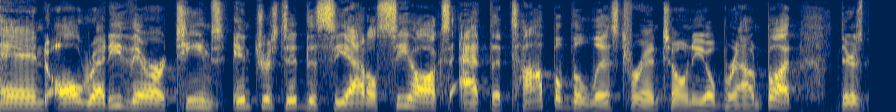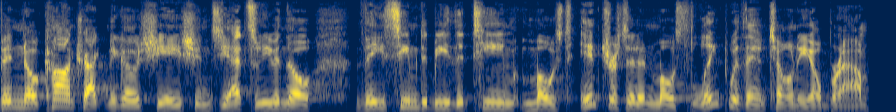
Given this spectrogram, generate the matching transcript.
And already there are teams interested. The Seattle Seahawks at the top of the list for Antonio Brown, but there's been no contract negotiations yet. So even though they seem to be the team most interested and most linked with Antonio Brown,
